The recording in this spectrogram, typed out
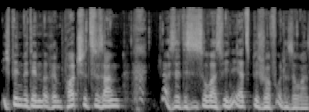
ich bin mit dem Rinpoche zusammen, also das ist sowas wie ein Erzbischof oder sowas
